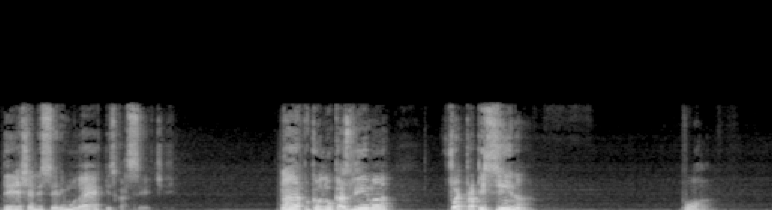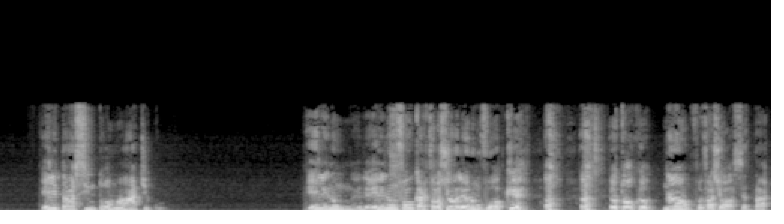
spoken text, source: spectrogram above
Deixa eles serem moleques, cacete. Ah, porque o Lucas Lima foi pra piscina. Porra. Ele tá assintomático. Ele não, ele não foi o cara que falou assim: olha, eu não vou porque ah, ah, eu tô. Não, foi falar assim: ó, você tá.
